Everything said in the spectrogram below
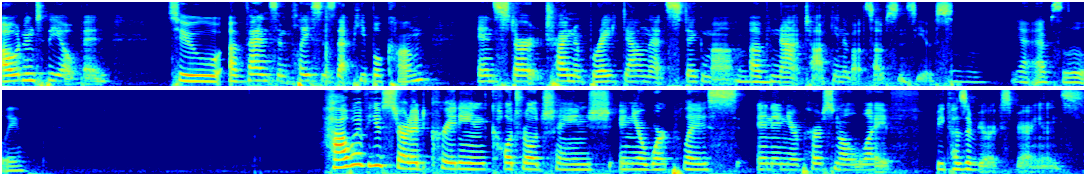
out into the open to events and places that people come and start trying to break down that stigma mm-hmm. of not talking about substance use. Mm-hmm. Yeah, absolutely. How have you started creating cultural change in your workplace and in your personal life because of your experience?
